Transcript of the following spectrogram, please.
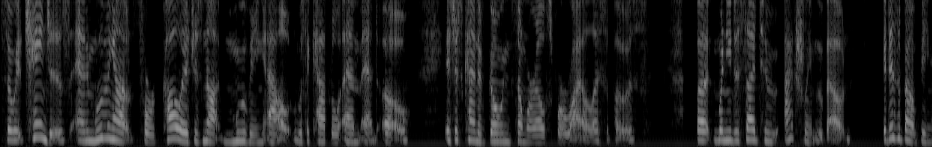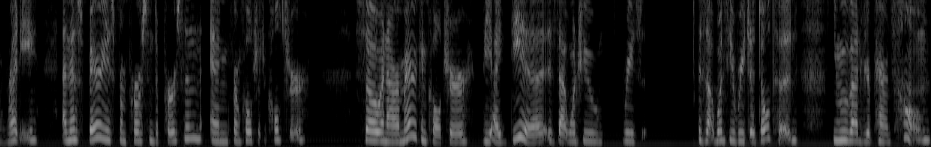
So it changes, and moving out for college is not moving out with a capital M and O. It's just kind of going somewhere else for a while, I suppose. But when you decide to actually move out, it is about being ready, and this varies from person to person and from culture to culture. So in our American culture, the idea is that once you reach is that once you reach adulthood, you move out of your parents' home.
